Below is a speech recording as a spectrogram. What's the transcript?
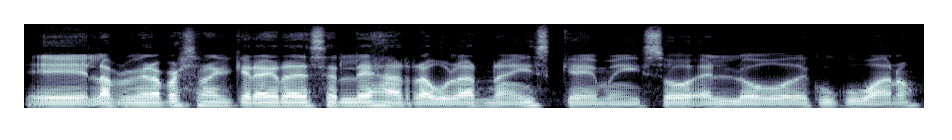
Eh, la primera persona que quería agradecerles es a Raúl Arnaiz, que me hizo el logo de Cucubano.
